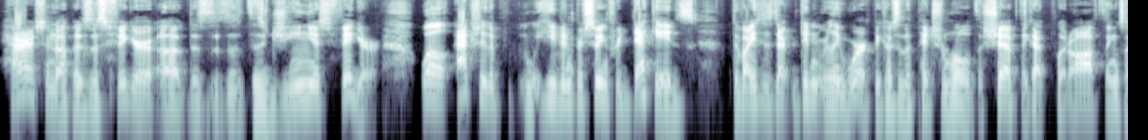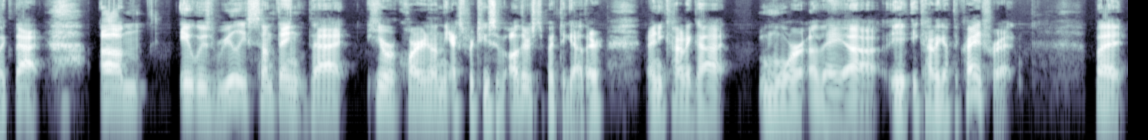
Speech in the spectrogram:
Harrison up as this figure of this, this, this genius figure. Well, actually, the, he'd been pursuing for decades devices that didn't really work because of the pitch and roll of the ship. They got put off, things like that. Um, it was really something that he required on the expertise of others to put together, and he kind of got more of a uh, he, he kind of got the credit for it. But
